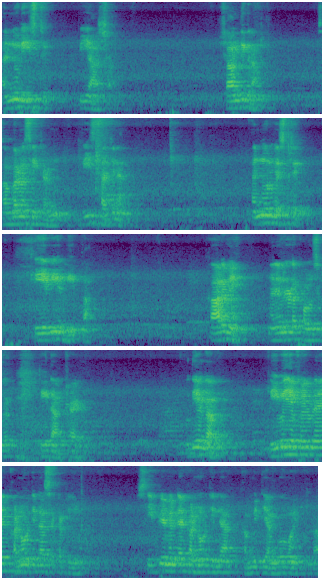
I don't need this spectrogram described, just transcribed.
അന്നൂർ ഈസ്റ്റ് പി ആശ ശാന്തിഗ്രാം സംവരണ സീറ്റാണ് V Sajana Annur west K V Reetha Karame നിലവിലുള്ള കൗൺസിലർ ടി ദാക്ഷായൺ പുതിയങ്കാവ് ഐയുടെ കണ്ണൂർ ജില്ലാ സെക്രട്ടറിയും സി പി എമ്മിന്റെ കണ്ണൂർ ജില്ലാ കമ്മിറ്റി അംഗവുമായിട്ടുള്ള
